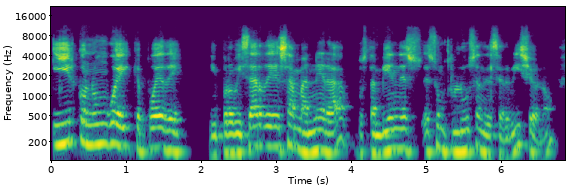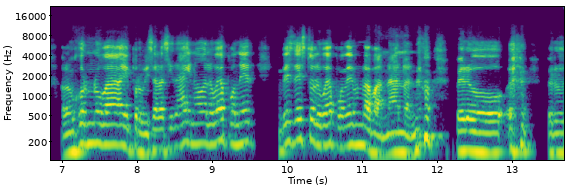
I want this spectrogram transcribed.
ir con un güey que puede improvisar de esa manera, pues también es, es, un plus en el servicio, ¿no? A lo mejor no va a improvisar así, ay, no, le voy a poner, en vez de esto le voy a poner una banana, ¿no? Pero, pero,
